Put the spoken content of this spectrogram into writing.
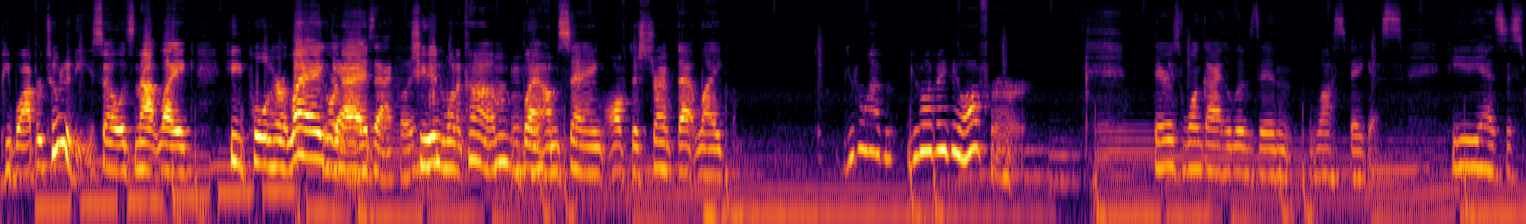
people opportunity. So it's not like he pulled her leg or Yeah, that exactly. Mm-hmm. she didn't want to come. But I'm saying off the strength that, like, you don't have you don't have anything to offer her. There's one guy who lives in Las Vegas. He has just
